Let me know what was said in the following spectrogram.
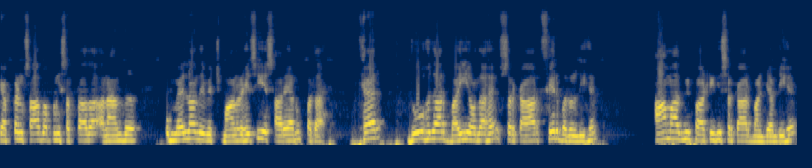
ਕੈਪਟਨ ਸਾਹਿਬ ਆਪਣੀ ਸੱਤਾ ਦਾ ਆਨੰਦ ਉਹ ਮਹਿਲਾਂ ਦੇ ਵਿੱਚ ਮਾਣ ਰਹੇ ਸੀ, ਇਹ ਸਾਰਿਆਂ ਨੂੰ ਪਤਾ ਹੈ। ਖੈਰ 2022 ਆਉਂਦਾ ਹੈ, ਸਰਕਾਰ ਫਿਰ ਬਦਲਦੀ ਹੈ। ਆਮ ਆਦਮੀ ਪਾਰਟੀ ਦੀ ਸਰਕਾਰ ਬਣ ਜਾਂਦੀ ਹੈ।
